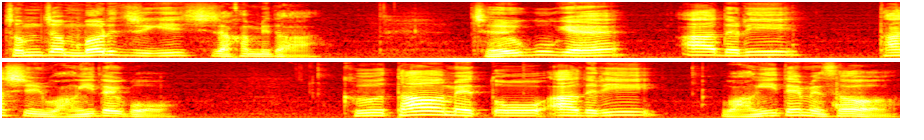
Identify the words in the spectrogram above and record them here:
점점 멀어지기 시작합니다. 제후국의 아들이 다시 왕이 되고 그 다음에 또 아들이 왕이 되면서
